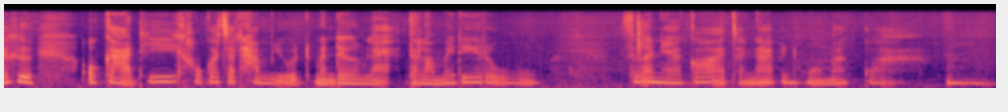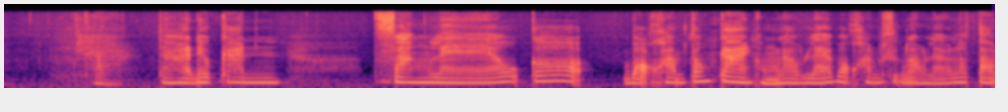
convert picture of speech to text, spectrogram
ก็คือ โอกาสที่เขาก็จะทำอยู่เหมือนเดิมแหละ แต่เราไม่ได้รู้ ซึ่งอันนี้ก็อาจจะน่าเป็นห่วงมากกว่าอืค่ะ แต่เดียวกันฟังแล้วก็บอกความต้องการของเราแล้วบอกความรู้สึกเราแล้ว เราต่อ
